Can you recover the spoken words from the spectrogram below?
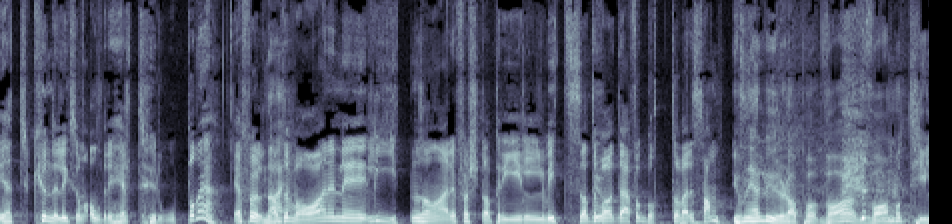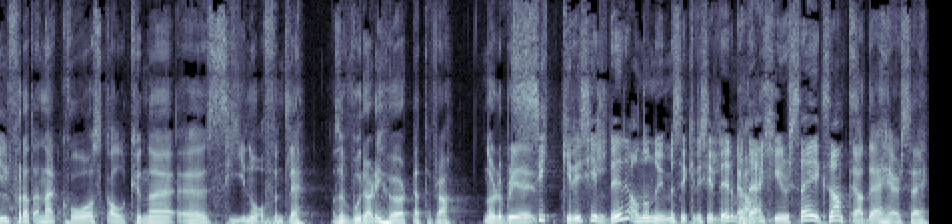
jeg kunne liksom aldri helt tro på det. Jeg følte Nei. at det var en eh, liten sånn her 1. april-vits. At det, var, det er for godt til å være sant. Jo, men jeg lurer da på Hva, hva må til for at NRK skal kunne uh, si noe offentlig? Altså, Hvor har de hørt dette fra? Når det blir Sikre kilder, anonyme sikre kilder, men Ja. det er hearsay, ikke sant? Ja, det er hearsay.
